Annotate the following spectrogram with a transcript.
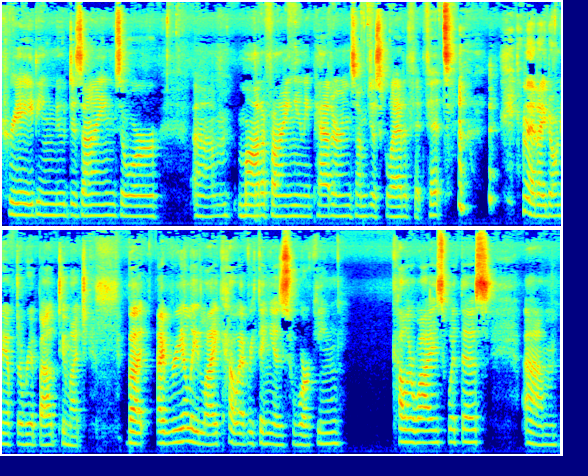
creating new designs or um, modifying any patterns. I'm just glad if it fits and that I don't have to rip out too much. But I really like how everything is working color-wise with this. Um,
